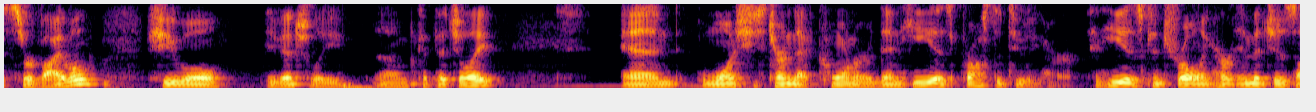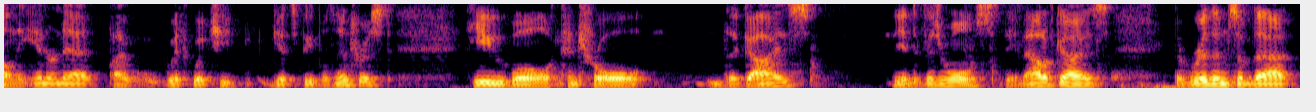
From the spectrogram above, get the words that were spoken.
survival, she will eventually um, capitulate and once she's turned that corner, then he is prostituting her and he is controlling her images on the internet by with which he gets people's interest. He will control the guys, the individuals, the amount of guys, the rhythms of that,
